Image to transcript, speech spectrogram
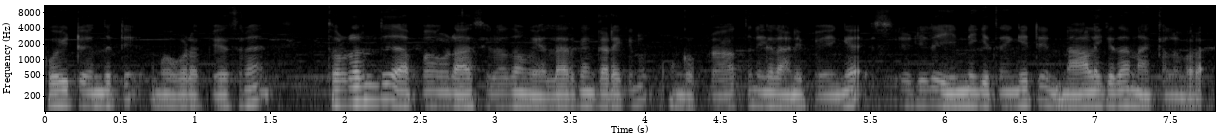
போயிட்டு வந்துட்டு உங்கள் கூட பேசுகிறேன் தொடர்ந்து அப்பாவோட ஆசீர்வாதம் உங்கள் எல்லாருக்கும் கிடைக்கணும். உங்கள் பிரார்த்தனைகளை அனுப்பி வைங்க. ஸ்டடியில் இன்றைக்கி தங்கிட்டு நாளைக்கு தான் நான் கிளம்புறேன்.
